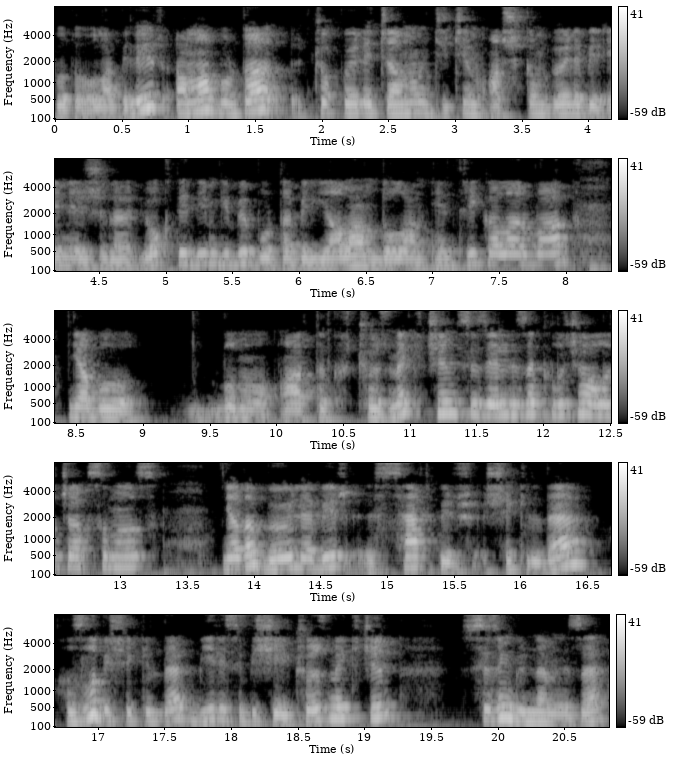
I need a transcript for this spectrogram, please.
Bu da olabilir ama burada çok böyle canım, cicim, aşkım böyle bir enerjiler yok. Dediğim gibi burada bir yalan dolan entrikalar var. Ya bu bunu artık çözmek için siz elinize kılıcı alacaksınız ya da böyle bir sert bir şekilde, hızlı bir şekilde birisi bir şeyi çözmek için sizin gündeminize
